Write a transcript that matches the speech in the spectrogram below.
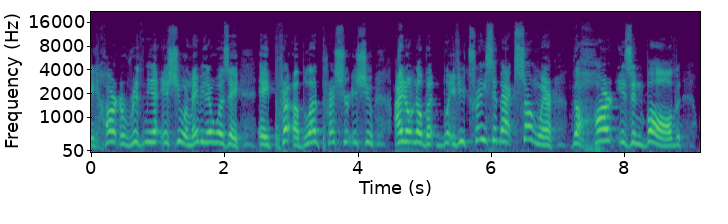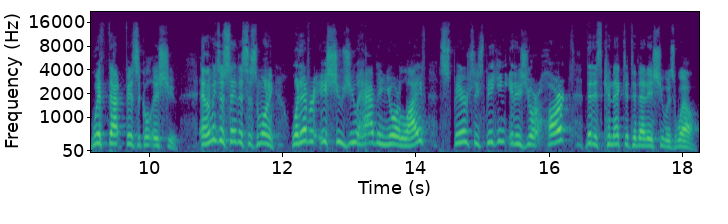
a, heart arrhythmia issue, or maybe there was a, a, pre- a blood pressure issue. I don't know, but, but if you trace it back somewhere, the heart is involved with that physical issue. And let me just say this this morning whatever issues you have in your life, spiritually speaking, it is your heart that is connected to that issue as well.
